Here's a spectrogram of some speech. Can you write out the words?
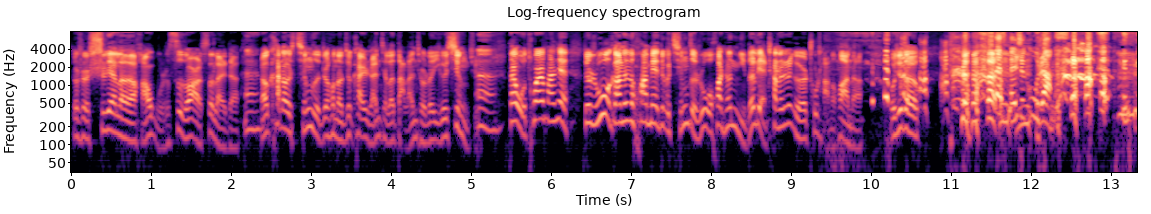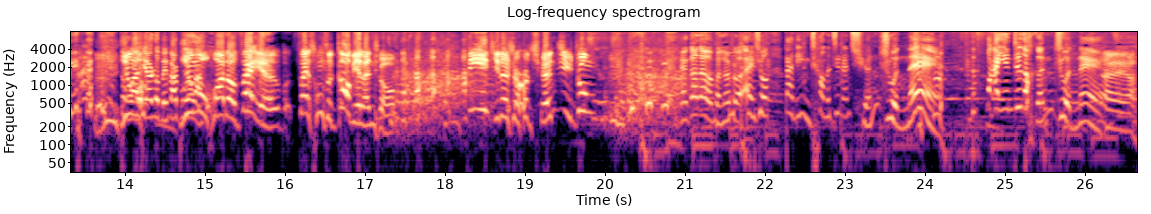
就是失恋了，好像五十次多少次来着。嗯然后看到晴子之后呢，就开始燃起了打篮球的一个兴趣。嗯，但是我突然发现，就如果刚才的画面，这个晴子如果换成你的脸唱着这个歌出场的话呢，我觉得 那才是故障，动画片都没法播了。樱木花道再也再从此告别篮球。第一集的时候全剧终，你 看刚才有朋友说，哎，说大迪你唱的竟然全准呢，发音真的很准呢。哎呀，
